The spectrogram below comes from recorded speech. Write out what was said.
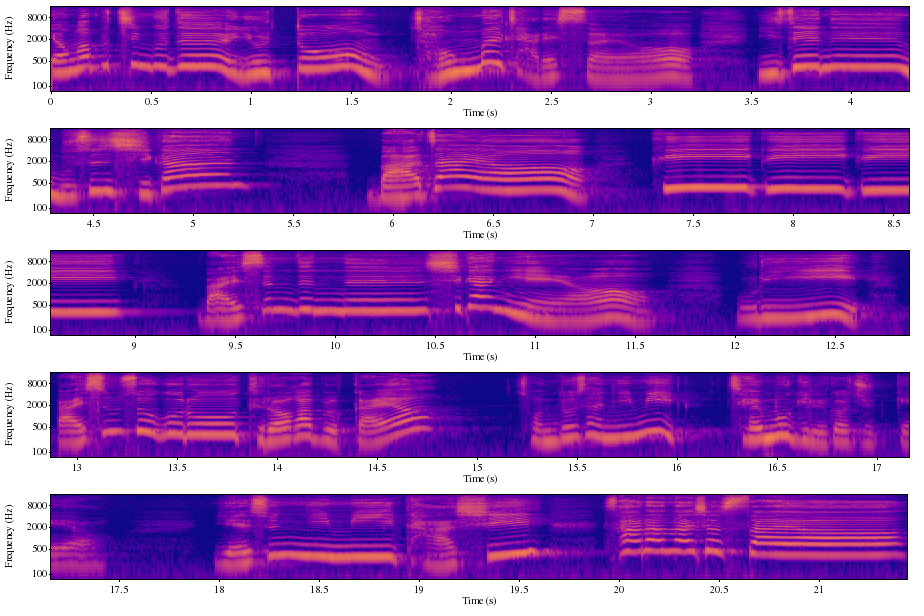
영화부 친구들 율동 정말 잘했어요. 이제는 무슨 시간? 맞아요. 귀, 귀, 귀. 말씀 듣는 시간이에요. 우리 말씀 속으로 들어가 볼까요? 전도사님이 제목 읽어줄게요. 예수님이 다시 살아나셨어요.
